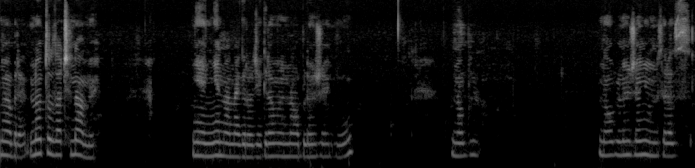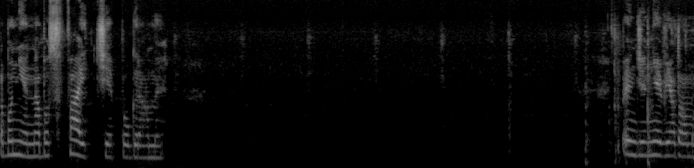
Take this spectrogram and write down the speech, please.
Dobra, no to zaczynamy. Nie, nie na nagrodzie, gramy na oblężeniu. Na, obl... na oblężeniu zaraz, albo nie, na boss fightcie pogramy. Będzie nie wiadomo.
